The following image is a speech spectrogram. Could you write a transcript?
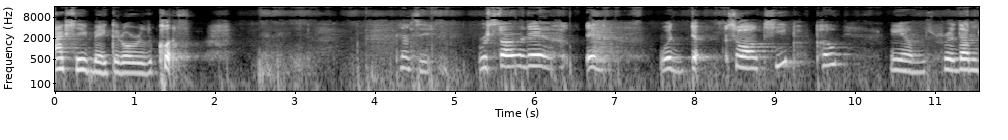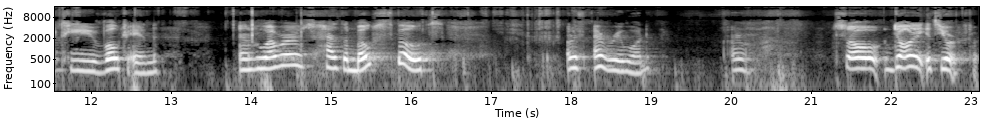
actually make it over the cliff. Let's see starting in with so I'll keep podiums for them to vote in, and whoever has the most votes out of everyone. Um, so Johnny, it's your turn.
